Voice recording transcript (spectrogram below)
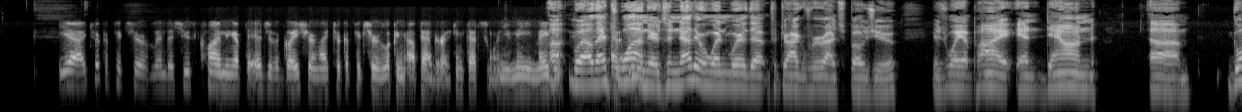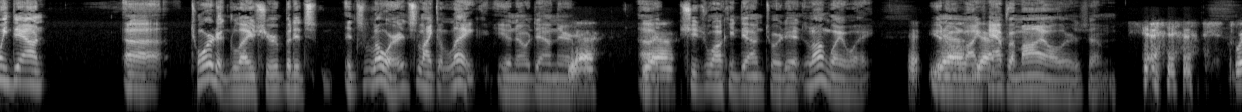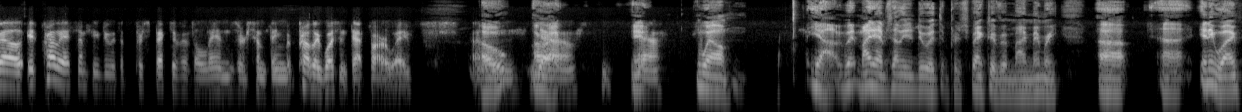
Yeah, I took a picture of Linda. She was climbing up the edge of a glacier, and I took a picture looking up at her. I think that's the one you mean, maybe. Uh, well, that's I- one. There's another one where the photographer, I suppose you, is way up high and down, um, going down uh, toward a glacier, but it's it's lower. It's like a lake, you know, down there. yeah, Uh, yeah. She's walking down toward it, a long way away. You yeah, know, like yeah. half a mile or something. well, it probably has something to do with the perspective of the lens or something, but probably wasn't that far away. Um, Oh, all yeah, right. yeah. Well, yeah, it might have something to do with the perspective of my memory. Uh, uh, anyway,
